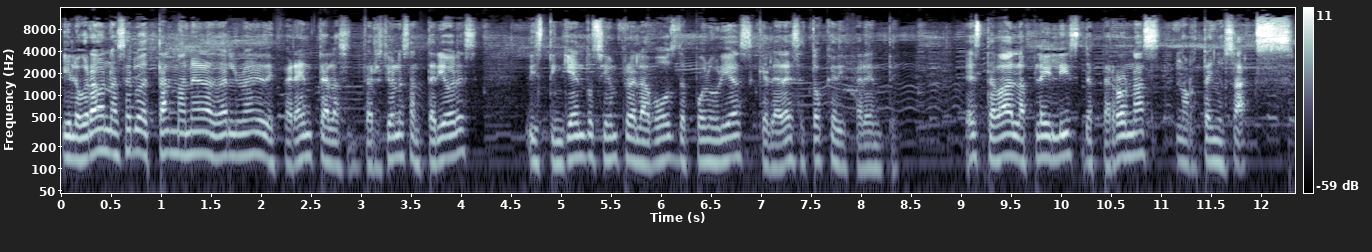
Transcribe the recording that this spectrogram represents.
y lograron hacerlo de tal manera de darle un aire diferente a las versiones anteriores, distinguiendo siempre la voz de Paul Urias que le da ese toque diferente. Esta va a la playlist de Perronas Norteño Sax.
